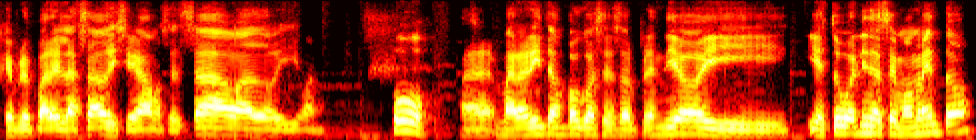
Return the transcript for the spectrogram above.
que prepare el asado y llegamos el sábado y bueno. Oh. Margarita un poco se sorprendió y, y estuvo lindo ese momento,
